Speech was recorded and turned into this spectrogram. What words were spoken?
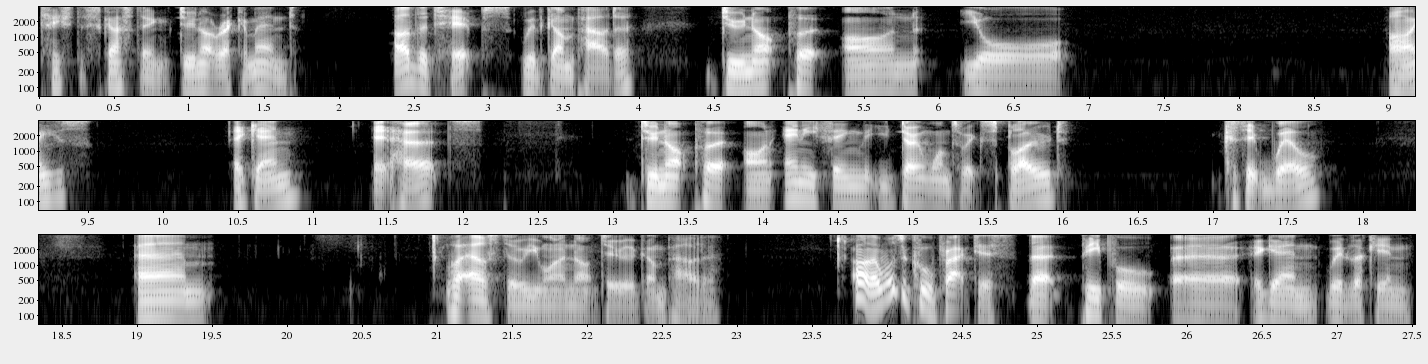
Tastes disgusting. Do not recommend. Other tips with gunpowder do not put on your eyes. Again, it hurts. Do not put on anything that you don't want to explode because it will. Um, what else do you want to not do with gunpowder? Oh, there was a cool practice that people, uh, again, we're looking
